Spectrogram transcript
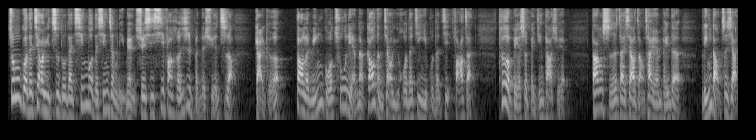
中国的教育制度在清末的新政里面学习西方和日本的学制啊，改革。到了民国初年呢，高等教育获得进一步的进发展，特别是北京大学，当时在校长蔡元培的领导之下，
